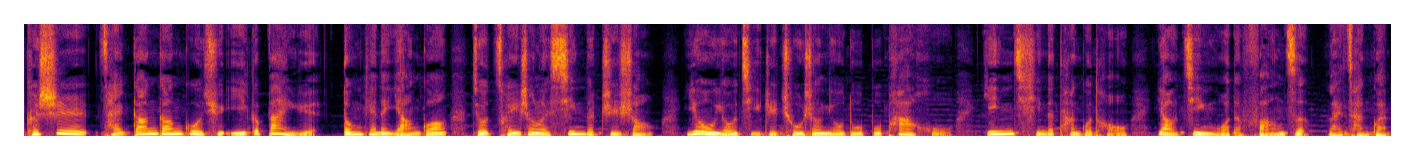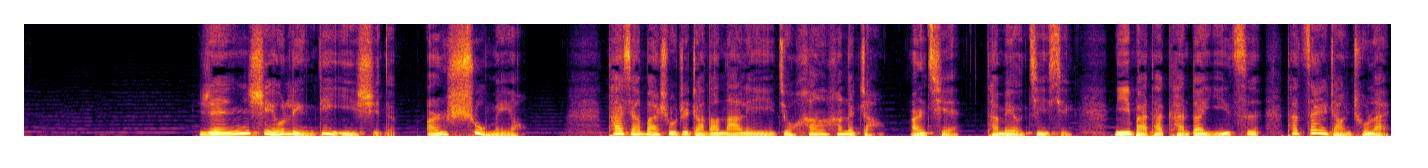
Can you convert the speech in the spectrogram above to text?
可是才刚刚过去一个半月，冬天的阳光就催生了新的枝梢，又有几只初生牛犊不怕虎、殷勤的探过头，要进我的房子来参观。人是有领地意识的，而树没有。他想把树枝长到哪里就憨憨的长，而且它没有记性。你把它砍断一次，它再长出来，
